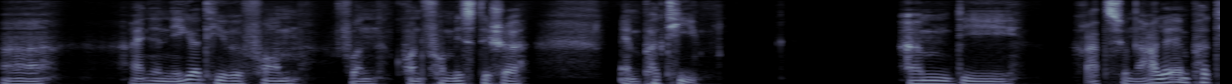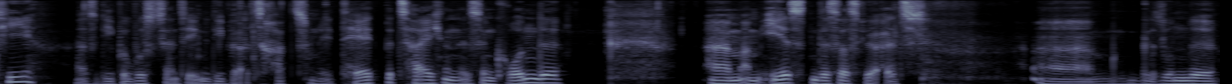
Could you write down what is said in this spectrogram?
äh, eine negative Form von konformistischer Empathie. Ähm, die rationale Empathie, also die Bewusstseinsebene, die wir als Rationalität bezeichnen, ist im Grunde ähm, am ehesten das, was wir als ähm, gesunde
